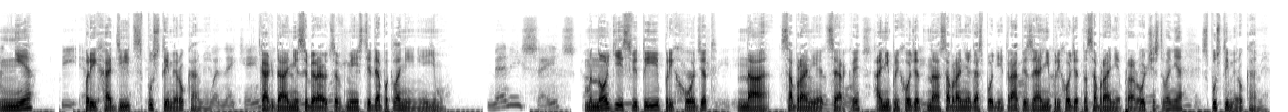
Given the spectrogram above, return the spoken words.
не приходить с пустыми руками, когда они собираются вместе для поклонения Ему. Многие святые приходят на собрание церкви, они приходят на собрание Господней трапезы, они приходят на собрание пророчествования с пустыми руками.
